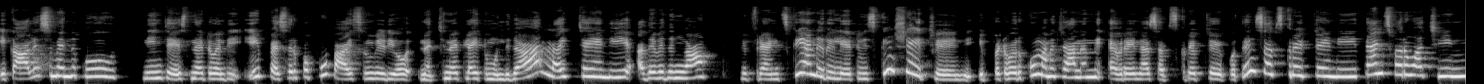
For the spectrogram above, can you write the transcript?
ఇక ఆలస్యం ఎందుకు? నేను చేసినటువంటి ఈ పెసరపప్పు పాయసం వీడియో నచ్చినట్లయితే ముందుగా లైక్ చేయండి. అదే విధంగా మీ ఫ్రెండ్స్కి అండ్ రిలేటివ్స్కి షేర్ చేయండి. ఇప్పటి వరకు మన ఛానల్ని ఎవరైనా సబ్స్క్రైబ్ చేయకపోతే సబ్స్క్రైబ్ చేయండి. Thanks for watching.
